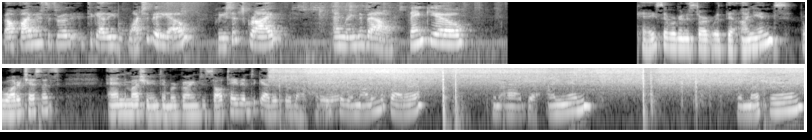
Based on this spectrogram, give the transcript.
About five minutes to throw it together. Watch the video. Please subscribe and ring the bell. Thank you. Okay, so we're going to start with the onions the water chestnuts and the mushrooms, and we're going to saute them together for about okay, So we're melting the butter. To add the onions, the mushrooms,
